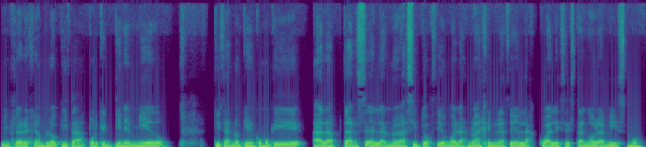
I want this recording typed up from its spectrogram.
Y el claro ejemplo quizás porque tienen miedo quizás no quieren como que adaptarse a la nueva situación o a las nuevas generaciones en las cuales están ahora mismo.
